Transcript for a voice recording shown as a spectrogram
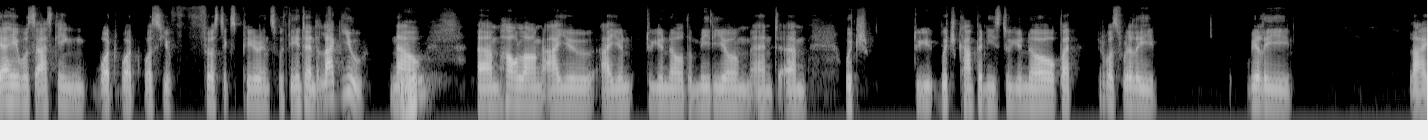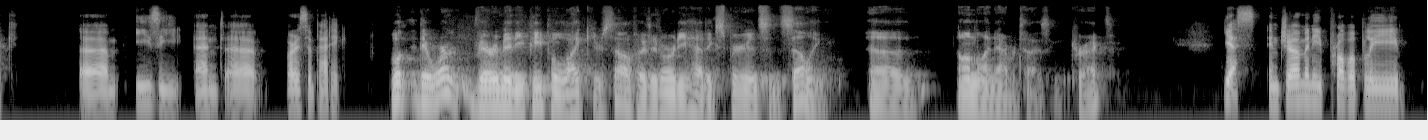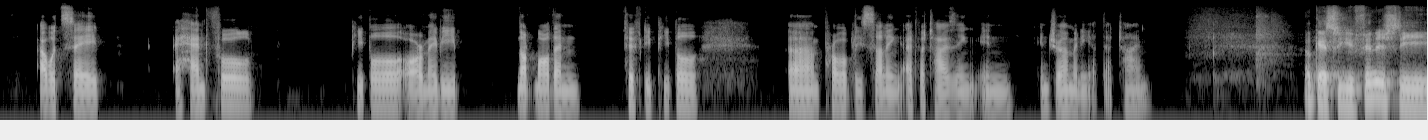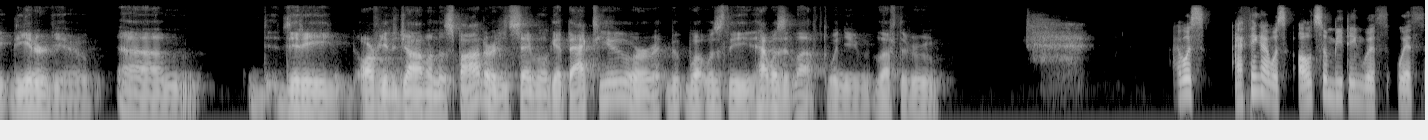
yeah, he was asking what what was your first experience with the internet, like you now. Mm-hmm. Um, how long are you are you do you know the medium and um, which do you which companies do you know? But it was really really like um, easy and uh, very sympathetic. Well, there weren't very many people like yourself that had already had experience in selling uh, online advertising, correct? Yes, in Germany, probably I would say a handful people, or maybe not more than 50 people, um, probably selling advertising in in Germany at that time. Okay, so you finished the the interview. Um, did he offer you the job on the spot or did he say we'll get back to you or what was the how was it left when you left the room i was i think i was also meeting with with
